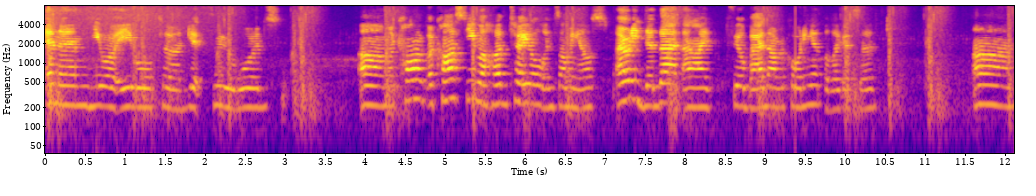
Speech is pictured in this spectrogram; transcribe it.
and then you are able to get three rewards. Um, a, co a costume, a hub title, and something else. I already did that, and I feel bad not recording it, but like I said. Um,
